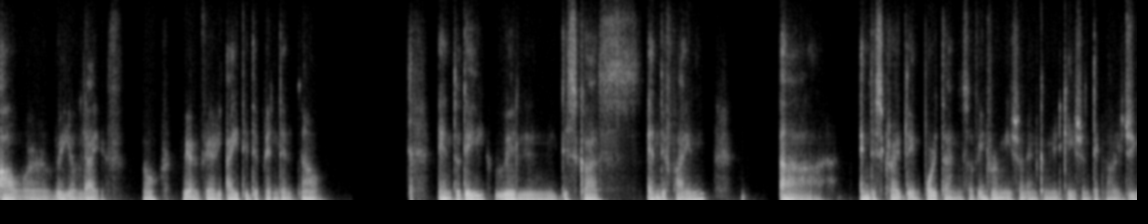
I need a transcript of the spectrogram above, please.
our way of life. No, we are very IT dependent now, and today we'll discuss and define uh, and describe the importance of information and communication technology.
